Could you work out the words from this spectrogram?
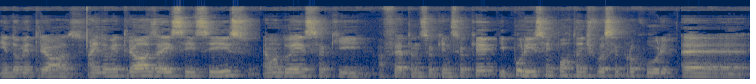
endometriose. A endometriose é isso, isso e isso, é uma doença que afeta não sei o que, não sei o que, e por isso é importante você procure é,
